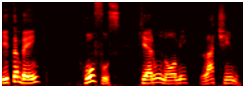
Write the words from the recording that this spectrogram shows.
e também Rufus, que era um nome latino.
